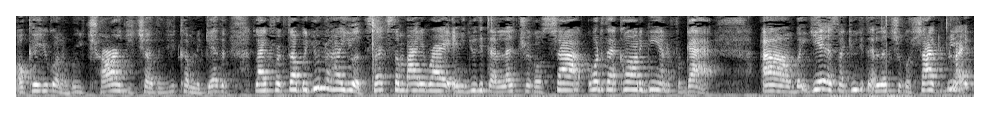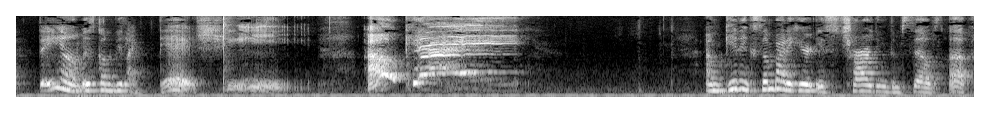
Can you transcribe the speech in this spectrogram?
Okay, you're gonna recharge each other if you come together. Like for example, you know how you touch somebody right and you get that electrical shock. What is that called again? I forgot. Um, but yeah, it's like you get that electrical shock. You be like, damn, it's gonna be like that shit. Okay. I'm getting somebody here is charging themselves up.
